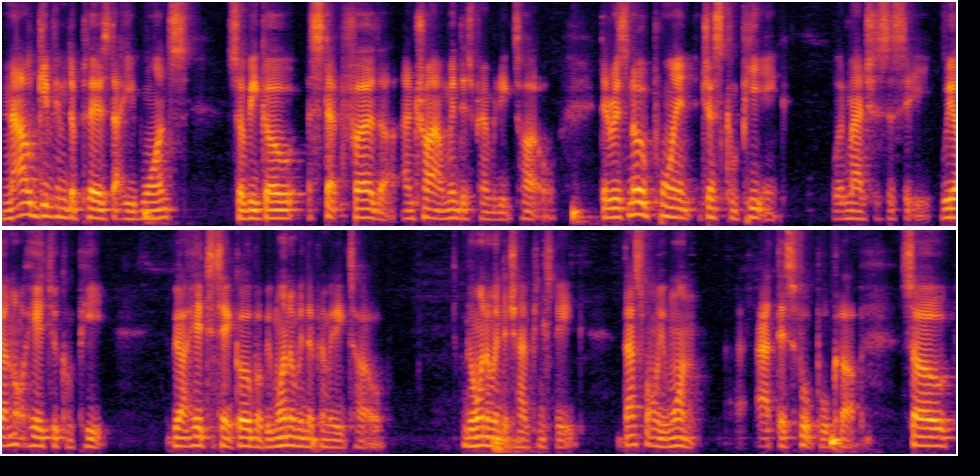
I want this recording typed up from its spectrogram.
Now give him the players that he wants. So we go a step further and try and win this Premier League title. There is no point just competing with Manchester City. We are not here to compete. We are here to take over. We want to win the Premier League title. We want to win the Champions League. That's what we want at this football club. So,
